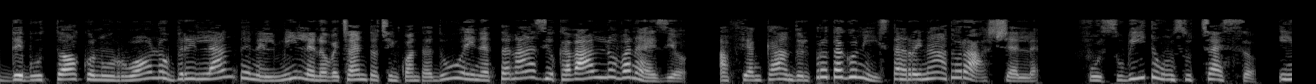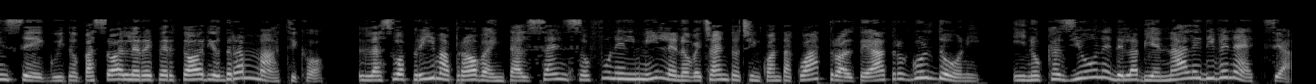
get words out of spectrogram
Debuttò con un ruolo brillante nel 1952 in Attanasio Cavallo Vanesio, affiancando il protagonista Renato Raschel. Fu subito un successo. In seguito passò al repertorio drammatico. La sua prima prova in tal senso fu nel 1954 al Teatro Goldoni, in occasione della Biennale di Venezia.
